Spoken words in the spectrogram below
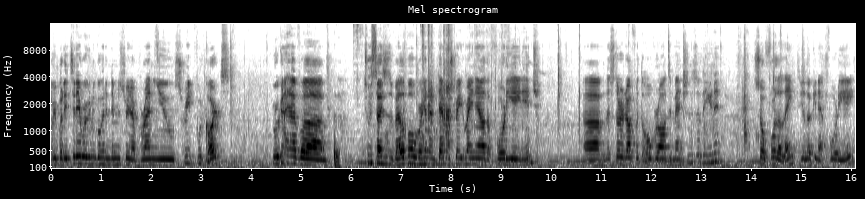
everybody, today we're going to go ahead and demonstrate our brand new street food carts. We're going to have uh, two sizes available. We're going to demonstrate right now the 48 inch. Um, let's start it off with the overall dimensions of the unit. So for the length, you're looking at 48.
